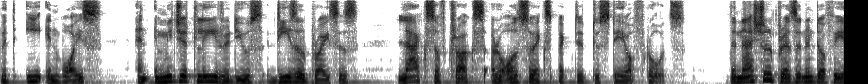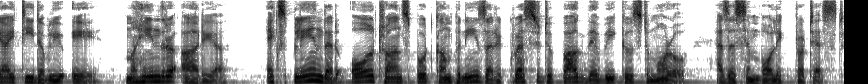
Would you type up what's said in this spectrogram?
with e invoice and immediately reduce diesel prices, lakhs of trucks are also expected to stay off roads. The national president of AITWA, Mahendra Arya, explained that all transport companies are requested to park their vehicles tomorrow as a symbolic protest.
